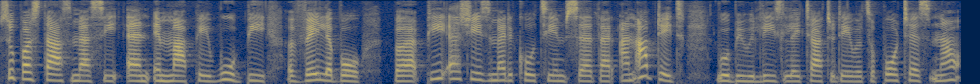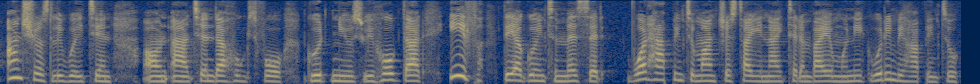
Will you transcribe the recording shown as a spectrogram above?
superstars Messi and Mbappe will be available but PSG's medical team said that an update will be released later today with supporters now anxiously waiting on uh, tender hooks for good news. We hope that if they are going to miss it, what happened to Manchester United and Bayern Munich wouldn't be happening to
